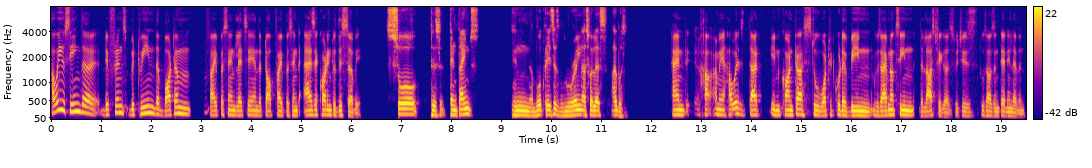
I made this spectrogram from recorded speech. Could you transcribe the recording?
How are you seeing the difference between the bottom hmm. 5%, let's say, and the top 5% as according to this survey? So there's 10 times in both cases, rural as well as urban. And how, I mean, how is that in contrast to what it could have been? Because I have not seen the last figures, which is 2010 11.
